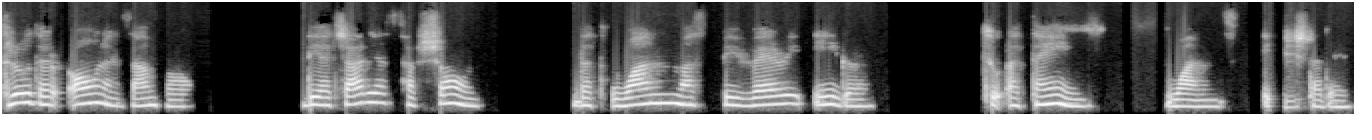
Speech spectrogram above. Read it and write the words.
Through their own example, the acharyas have shown that one must be very eager to attain one's Ishtadev.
